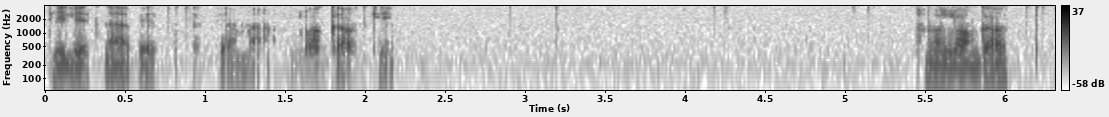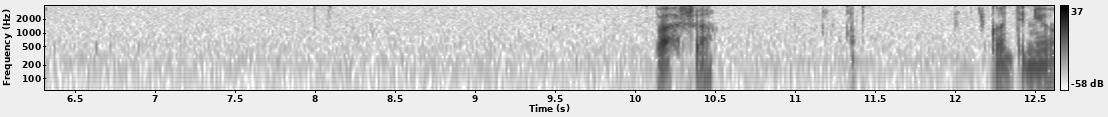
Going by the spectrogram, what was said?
دیلێت نابێت پێمە لۆگاوت کەین ئەمە لۆنگاوت باشە کۆنتنیۆ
